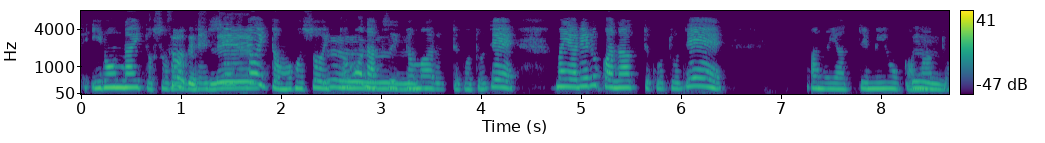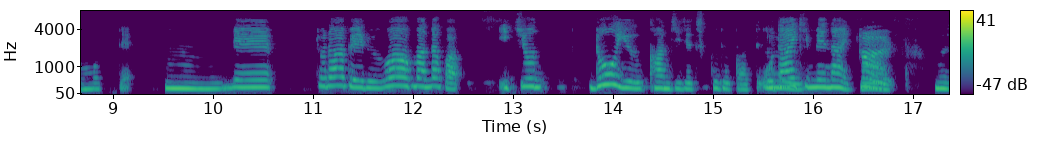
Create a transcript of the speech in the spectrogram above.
いろんな糸揃ってるし、太い糸も細い糸も夏糸もあるってことで、まあやれるかなってことで、あの、やってみようかなと思って。うん、で、トラベルは、まあなんか、一応、どういう感じで作るかって、お題決めないとはい。難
